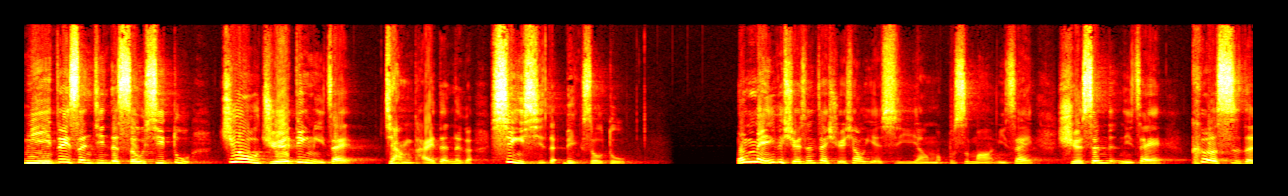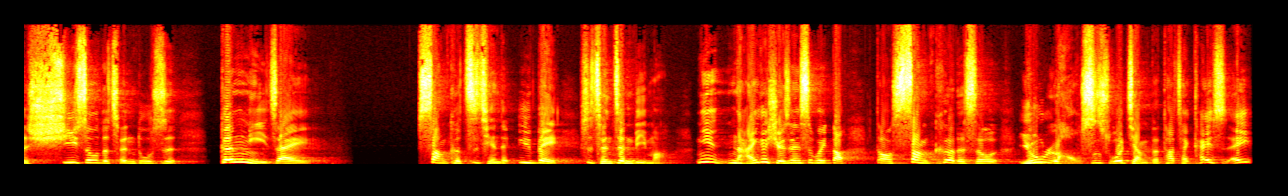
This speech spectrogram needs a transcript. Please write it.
你对圣经的熟悉度就决定你在讲台的那个信息的领受度。我们每一个学生在学校也是一样吗？不是吗？你在学生的你在课室的吸收的程度是跟你在上课之前的预备是成正比吗？你哪一个学生是会到到上课的时候有老师所讲的，他才开始哎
